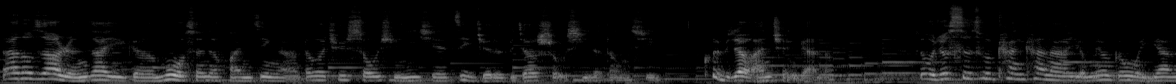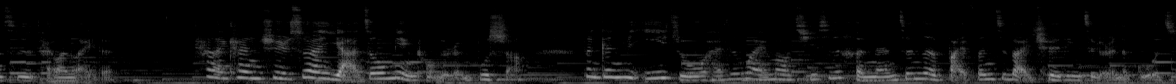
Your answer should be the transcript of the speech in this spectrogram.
大家都知道，人在一个陌生的环境啊，都会去搜寻一些自己觉得比较熟悉的东西，会比较有安全感啊。所以我就四处看看啊，有没有跟我一样是台湾来的。看来看去，虽然亚洲面孔的人不少，但根据衣着还是外貌，其实很难真的百分之百确定这个人的国籍。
